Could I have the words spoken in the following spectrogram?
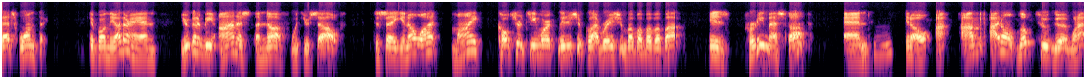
That's one thing. If on the other hand, you're going to be honest enough with yourself to say, you know what, my culture, teamwork, leadership, collaboration, blah blah blah blah blah, is pretty messed up. And mm-hmm. you know, I, I'm I don't look too good when I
